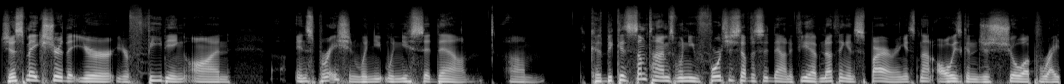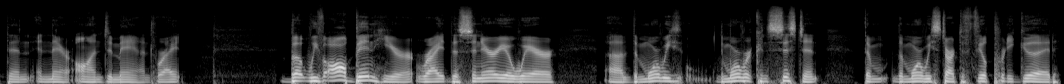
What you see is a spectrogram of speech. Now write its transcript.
Just make sure that you're, you're feeding on inspiration when you when you sit down. Um, because because sometimes when you force yourself to sit down, if you have nothing inspiring, it's not always going to just show up right then and there on demand, right? But we've all been here, right? The scenario where uh, the more we the more we're consistent, the the more we start to feel pretty good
